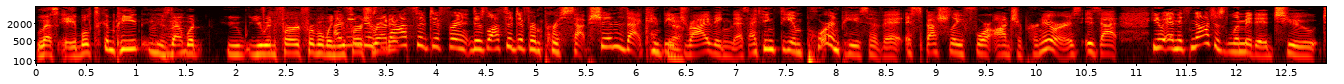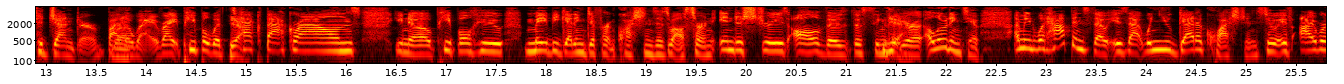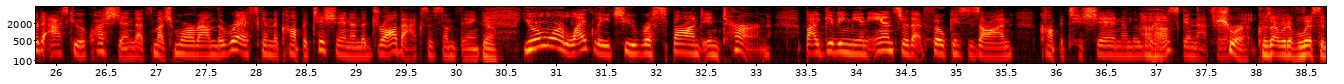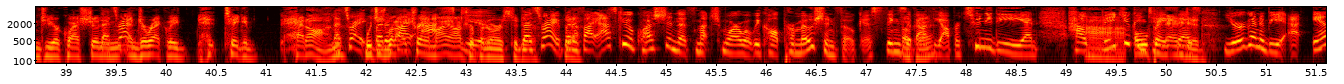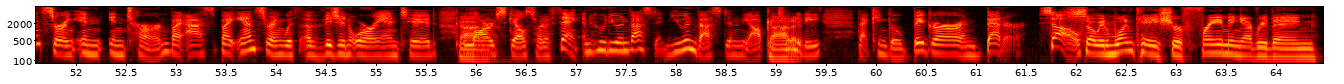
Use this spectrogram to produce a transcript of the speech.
less able to compete. Is that what you, you inferred from it when. I you mean, first there's read it? lots of different. There's lots of different perceptions that can be Yeah. driving this. I think the important piece of it, especially for entrepreneurs, is that you know, and it's not just limited to to gender. By the way, right? People with Yeah. tech backgrounds, you know, people who may be getting different questions as well. Certain industries, all of those those things Yeah. that you're alluding to. I mean, what happens though is that when you get a question, so if I were to ask you a question that's much more around the risk and the competition and the drawbacks of something, you're more likely to respond in turn by giving me an answer that focuses on competition and the risk and that sort Uh-huh. Sure, of thing. because I would have listened to your question and, right. and directly hit, taken head on. That's right. Which But is what if I train my ask you- entrepreneurs to do. That's right. But Yeah. if I ask you a question that's much more what we call promotion focused, things about the opportunity and how Ah, big you can take this, you're going to be answering in in turn by ask by answering with a vision oriented, large scale sort of thing. And who do you invest in? You invest in the opportunity that can go bigger and better. So, So in one case, you're framing everything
